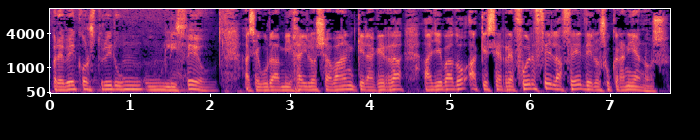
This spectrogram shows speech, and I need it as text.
prevé construir un, un liceo. Asegura Mijailo Shaban que la guerra ha llevado a que se refuerce la fe de los ucranianos.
